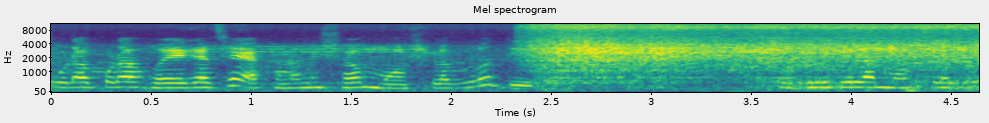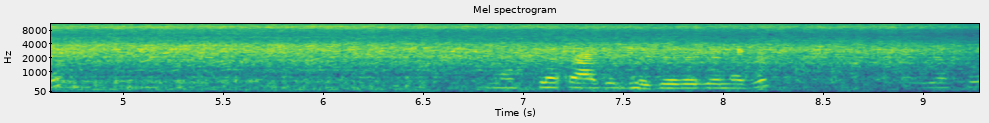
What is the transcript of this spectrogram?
পোড়া পোড়া হয়ে গেছে। এখন আমি সব মশলাগুলো দিয়ে দেবো। তো দিয়ে দিলাম মশলাগুলো। মশলাটা আগে ভেজে ভেজে নেব। দেখো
